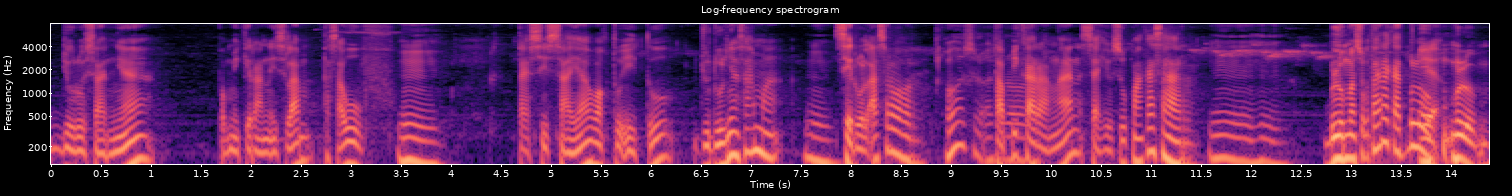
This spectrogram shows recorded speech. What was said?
jurusannya pemikiran Islam tasawuf Hmm. tesis saya waktu itu judulnya sama, Hmm. Sirul Asror. Oh, Sirul Asror. Tapi karangan Syekh Yusuf Makassar. Hmm, hmm. Belum masuk tarekat belum, Iya. belum.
